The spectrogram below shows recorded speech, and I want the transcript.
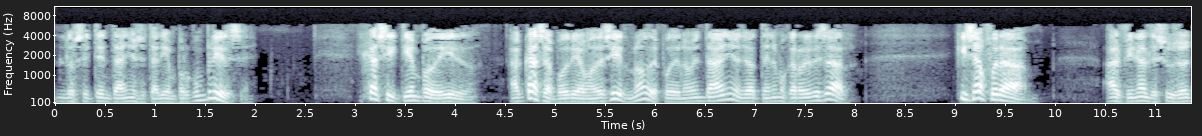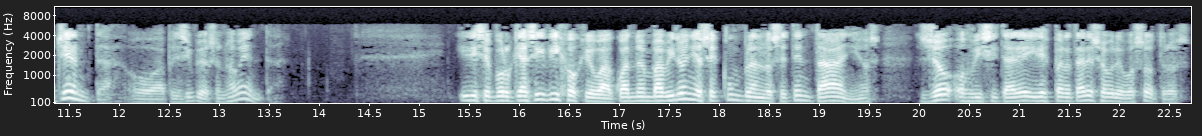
los 70 años estarían por cumplirse. Es casi tiempo de ir a casa, podríamos decir, ¿no? Después de 90 años ya tenemos que regresar. Quizás fuera al final de sus 80 o a principios de sus 90. Y dice, porque así dijo Jehová, cuando en Babilonia se cumplan los 70 años, yo os visitaré y despertaré sobre vosotros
